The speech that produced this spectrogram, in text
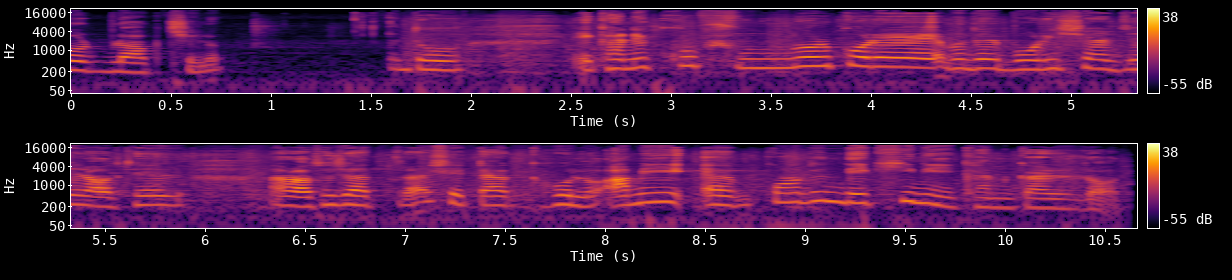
রোড ব্লক ছিল। তো এখানে খুব সুন্দর করে আমাদের বরিশার যে রথের, রথযাত্রা সেটা হলো। আমি কোনোদিন দেখিনি এখানকার রথ।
